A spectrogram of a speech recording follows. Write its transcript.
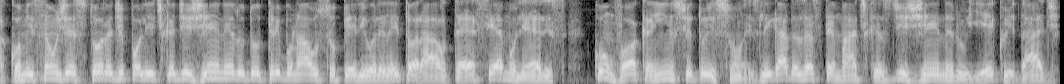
A Comissão Gestora de Política de Gênero do Tribunal Superior Eleitoral, TSE Mulheres, convoca instituições ligadas às temáticas de gênero e equidade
